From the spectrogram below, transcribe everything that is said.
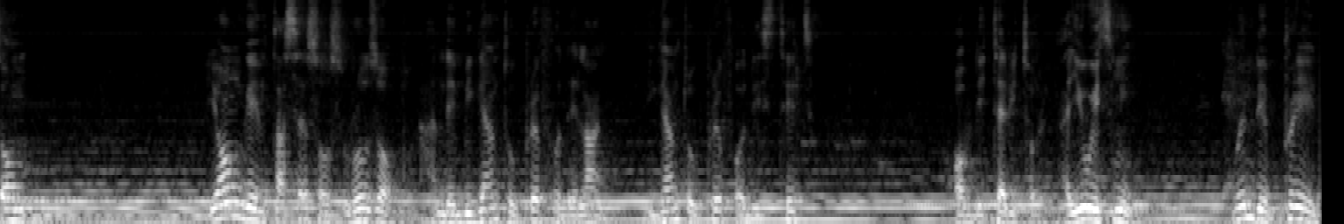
Some young intercessors rose up and they began to pray for the land, began to pray for the state of the territory. Are you with me? When they prayed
